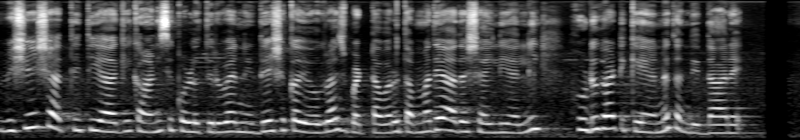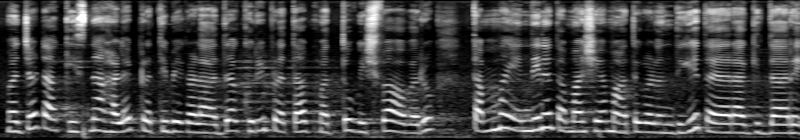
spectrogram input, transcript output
ವಿಶೇಷ ಅತಿಥಿಯಾಗಿ ಕಾಣಿಸಿಕೊಳ್ಳುತ್ತಿರುವ ನಿರ್ದೇಶಕ ಯೋಗರಾಜ್ ಭಟ್ ಅವರು ತಮ್ಮದೇ ಆದ ಶೈಲಿಯಲ್ಲಿ ಹುಡುಗಾಟಿಕೆಯನ್ನು ತಂದಿದ್ದಾರೆ. ಮಜಾ ಟಾಕೀಸ್ನ ಹಳೆ ಪ್ರತಿಭೆಗಳಾದ ಕುರಿ ಪ್ರತಾಪ್ ಮತ್ತು ವಿಶ್ವ ಅವರು ತಮ್ಮ ಎಂದಿನ ತಮಾಷೆಯ ಮಾತುಗಳೊಂದಿಗೆ ತಯಾರಾಗಿದ್ದಾರೆ.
